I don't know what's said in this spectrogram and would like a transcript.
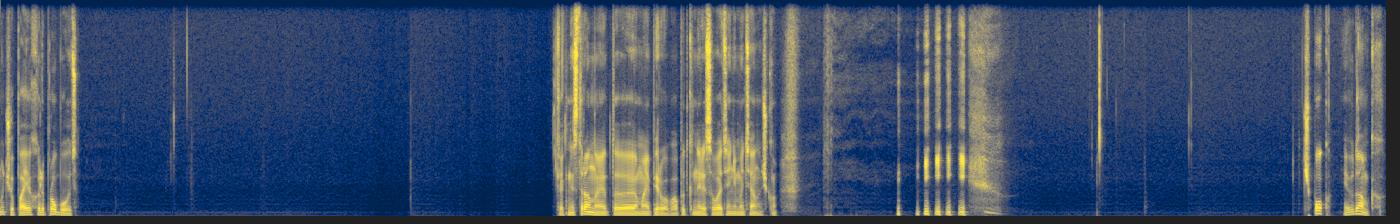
Ну что, поехали пробовать. Как ни странно, это моя первая попытка нарисовать аниматяночку. Чпок и в дамках.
